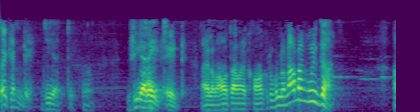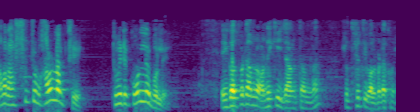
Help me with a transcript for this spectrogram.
সেকেন্ডে জি আর জি আর এইট আইলাম মমতা আমায় ক্ষমা করে বলল না না গুইদা আমার আশ্চর্য ভালো লাগছে। তুমি এটা করলে বলে। এই গল্পটা আমরা অনেকেই জানতাম না। সত্যি সত্যি গল্পটা খুব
